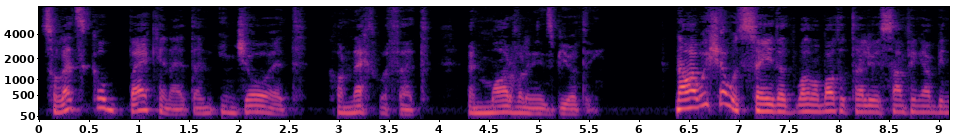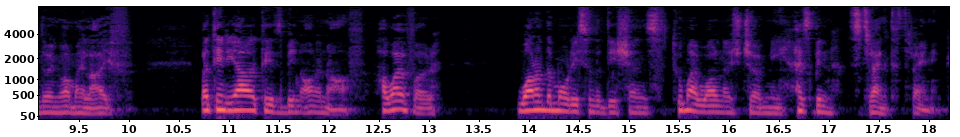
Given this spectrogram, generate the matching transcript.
So let's go back in it and enjoy it, connect with it, and marvel in its beauty. Now, I wish I would say that what I'm about to tell you is something I've been doing all my life, but in reality, it's been on and off. However, one of the more recent additions to my wellness journey has been strength training.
